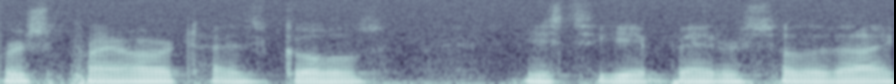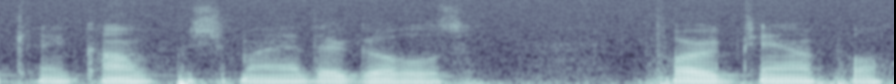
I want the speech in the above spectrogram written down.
first prioritized goals, is to get better so that I can accomplish my other goals. For example,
